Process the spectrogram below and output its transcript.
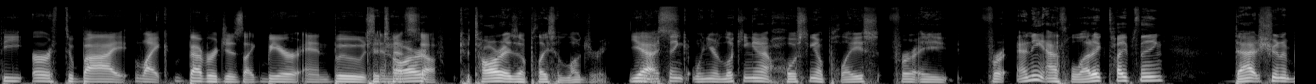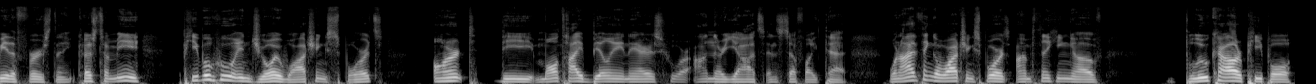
the earth to buy like beverages like beer and booze and that Qatar- stuff. Qatar is a place of luxury. And I think when you're looking at hosting a place for a for any athletic type thing, that shouldn't be the first thing. Because to me, people who enjoy watching sports aren't the multi-billionaires who are on their yachts and stuff like that. When I think of watching sports, I'm thinking of blue collar people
